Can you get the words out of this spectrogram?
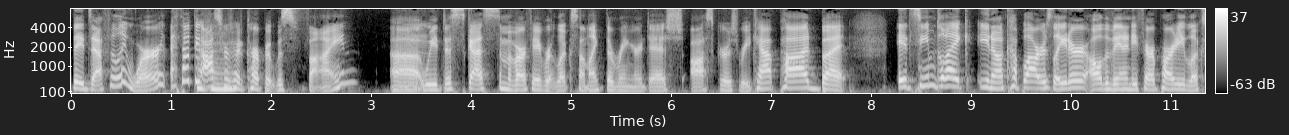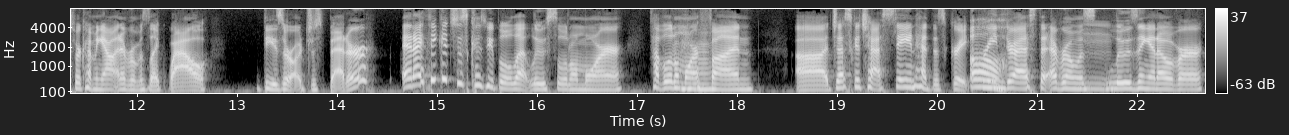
they definitely were. I thought the Oscars red carpet was fine. Uh, We discussed some of our favorite looks on like the Ringer Dish Oscars recap pod, but it seemed like you know a couple hours later, all the Vanity Fair party looks were coming out, and everyone was like, "Wow, these are just better." And I think it's just because people let loose a little more, have a little more fun. Uh, Jessica Chastain had this great Oh. green dress that everyone was losing it over.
